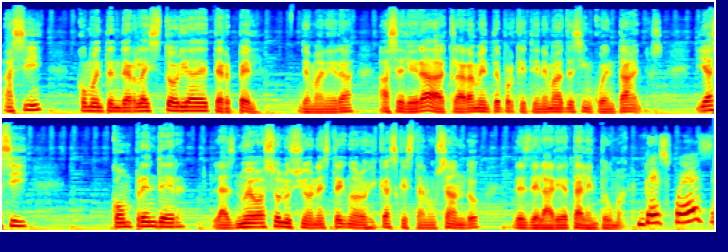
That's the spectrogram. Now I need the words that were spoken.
así como entender la historia de Terpel de manera acelerada, claramente porque tiene más de 50 años, y así comprender las nuevas soluciones tecnológicas que están usando desde el área de talento humano. Después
